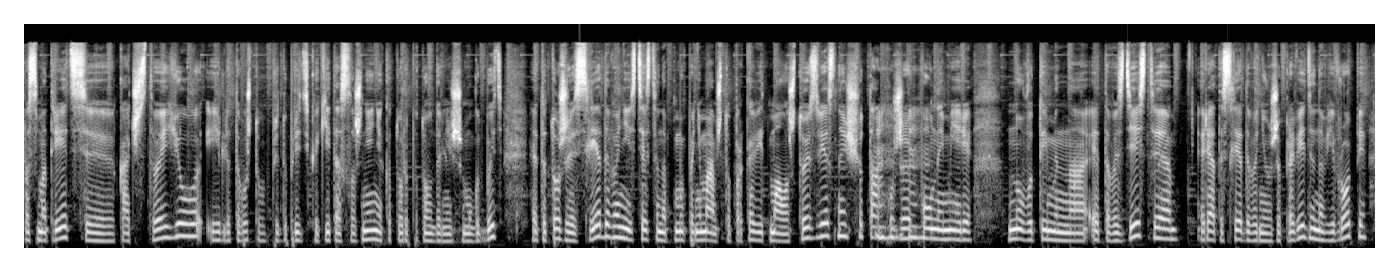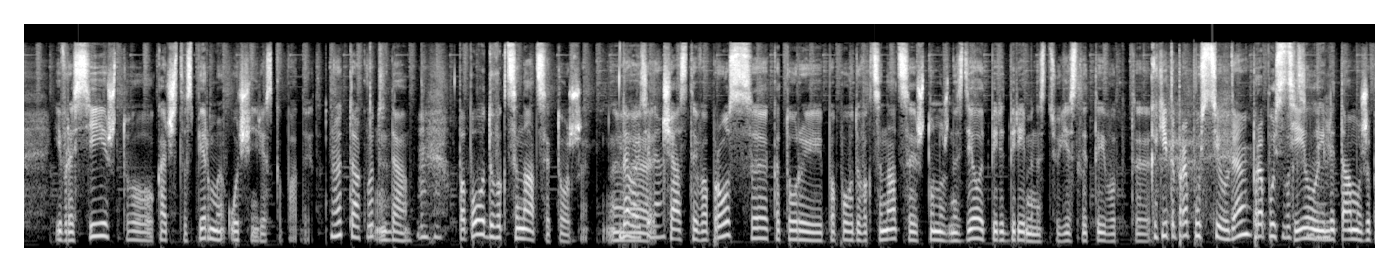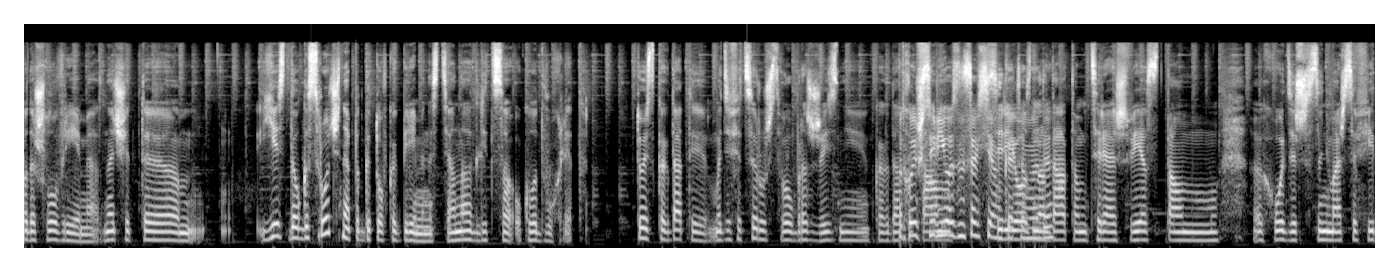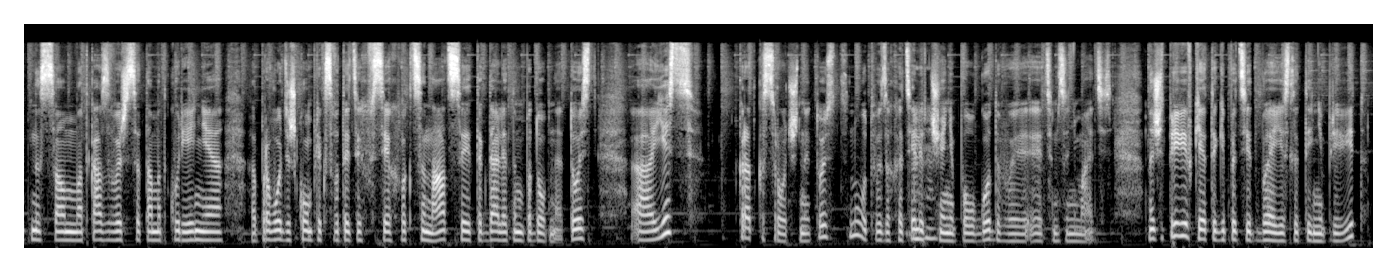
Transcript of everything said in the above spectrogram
посмотреть э, качество ее и для того, чтобы предупредить какие-то осложнения, которые потом в дальнейшем могут быть. Это тоже исследование. Естественно, мы понимаем, что про ковид мало что известно еще так uh-huh, уже uh-huh. в полной мере, но вот именно это воздействие, ряд исследований уже проведено в Европе и в России, что качество спермы очень резко падает. Вот так вот. Да. Угу. По поводу вакцинации тоже. Давайте, э, да. Частый вопрос, который по поводу вакцинации, что нужно сделать перед беременностью, если ты вот... Э, Какие-то пропустил, да? Пропустил Вакцины. или там уже подошло время. Значит, эм, есть долгосрочная подготовка к беременности, она длится около двух лет. То есть, когда ты модифицируешь свой образ жизни, когда подходишь ты там серьезно совсем серьезно, этому, да? да, там теряешь вес, там э, ходишь, занимаешься фитнесом, отказываешься там от курения, э, проводишь комплекс вот этих всех вакцинаций и так далее и тому подобное. То есть э, есть краткосрочные. То есть, ну вот вы захотели Мгм. в течение полугода вы этим занимаетесь. Значит, прививки это гепатит Б, если ты не привит.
